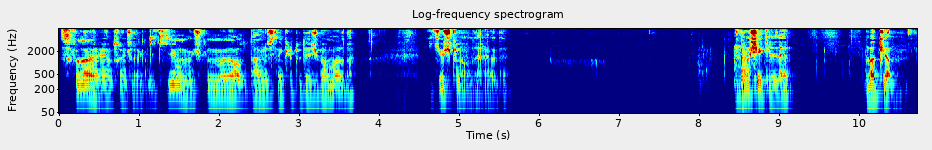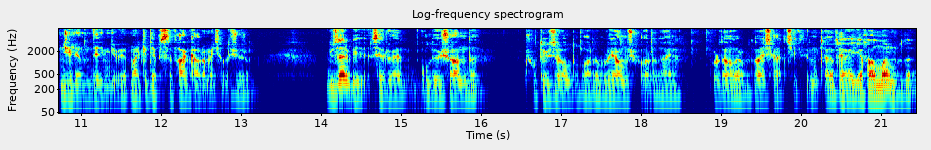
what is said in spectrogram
Sıfırdan öğreniyorum sonuç olarak. İki gün mü, üç gün mü ne oldu? Daha öncesinde kripto tecrübem var da. İki üç gün oldu herhalde. O şekilde bakıyorum, inceliyorum dediğim gibi. Market yapısını falan kavramaya çalışıyorum. Güzel bir serüven oluyor şu anda. Çok da güzel oldu bu arada. Burayı almış bu arada aynen. Buradan alır buradan aşağı çekilir muhtemelen. FVG falan var mı burada?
